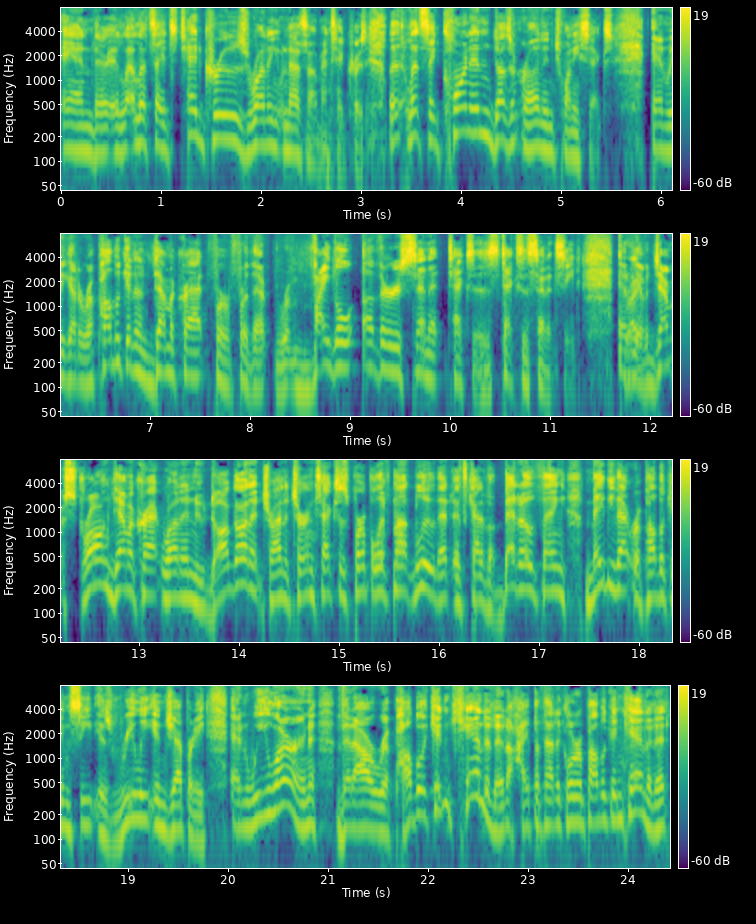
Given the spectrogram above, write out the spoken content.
and there. let- Let's say it's Ted Cruz running. No, it's not Ted Cruz. Let, let's say Cornyn doesn't run in 26, and we got a Republican and a Democrat for for that vital other Senate Texas Texas Senate seat, and we have a dem- strong Democrat running who doggone it trying to turn Texas purple if not blue. That it's kind of a Beto thing. Maybe that Republican seat is really in jeopardy, and we learn that our Republican candidate, a hypothetical Republican candidate,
